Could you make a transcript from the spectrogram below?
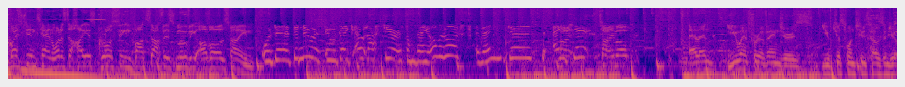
Question 10. What is the highest grossing box office movie of all time? Or the, the newest, it was like out last year or something. Oh my god, Avengers, Endgame. Time up. Ellen, you went for Avengers. You've just won 2,000 euros.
